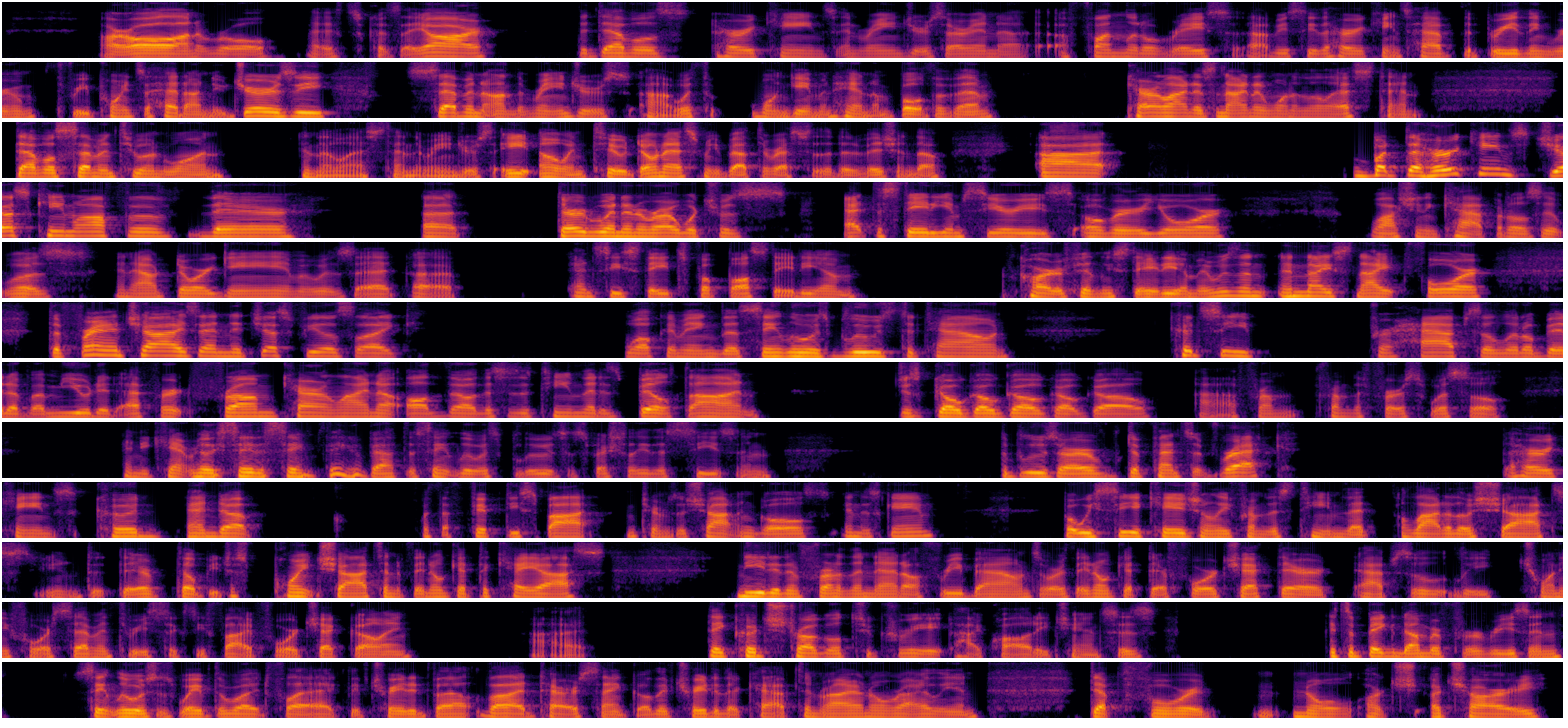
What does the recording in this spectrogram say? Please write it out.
are all on a roll. It's because they are. The Devils, Hurricanes, and Rangers are in a, a, fun little race. Obviously, the Hurricanes have the breathing room, three points ahead on New Jersey, seven on the Rangers, uh, with one game in hand on both of them. Carolina's nine and one in the last ten. Devils seven two and one in the last ten. The Rangers eight zero and two. Don't ask me about the rest of the division though. Uh, but the Hurricanes just came off of their uh, third win in a row, which was at the Stadium Series over your Washington Capitals. It was an outdoor game. It was at uh, NC State's football stadium, Carter Finley Stadium. It was a, a nice night for the franchise, and it just feels like welcoming the St. Louis Blues to town. Could see perhaps a little bit of a muted effort from Carolina, although this is a team that is built on just go, go, go, go, go uh, from from the first whistle. And you can't really say the same thing about the St. Louis Blues, especially this season. The Blues are a defensive wreck. The Hurricanes could end up with a 50 spot in terms of shot and goals in this game. But we see occasionally from this team that a lot of those shots, you know, they'll be just point shots. And if they don't get the chaos needed in front of the net off rebounds, or if they don't get their forecheck, they're absolutely 24 7, 365 forecheck going. Uh, they could struggle to create high quality chances it's a big number for a reason. St. Louis has waved the white flag. They've traded Vlad Tarasenko. They've traded their captain Ryan O'Reilly and depth forward Noel Arch- Acciari,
